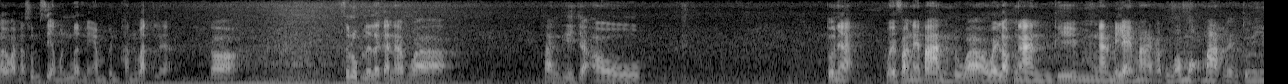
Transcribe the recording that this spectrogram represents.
400 วัตต์นะซุ้มเสียงมันเหมือนแอมเป็นพันวัตต์เลยอะก็สรุปเลยแล้วกันนะครับว่า ท่านที่จะเอา ตัวเนี้ยไว้ฟังในบ้านหรือว่าเอาไว้รับงานที่งานไม่ใหญ่มากครับผมว่าเหมาะมากเลยตัวนี้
